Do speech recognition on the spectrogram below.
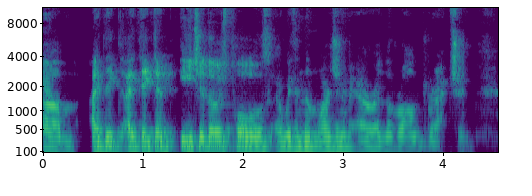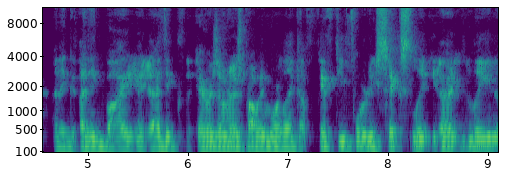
Um, I think I think that each of those polls are within the margin of error in the wrong direction. I think I think by I think Arizona is probably more like a 50-46 lead, uh, lead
